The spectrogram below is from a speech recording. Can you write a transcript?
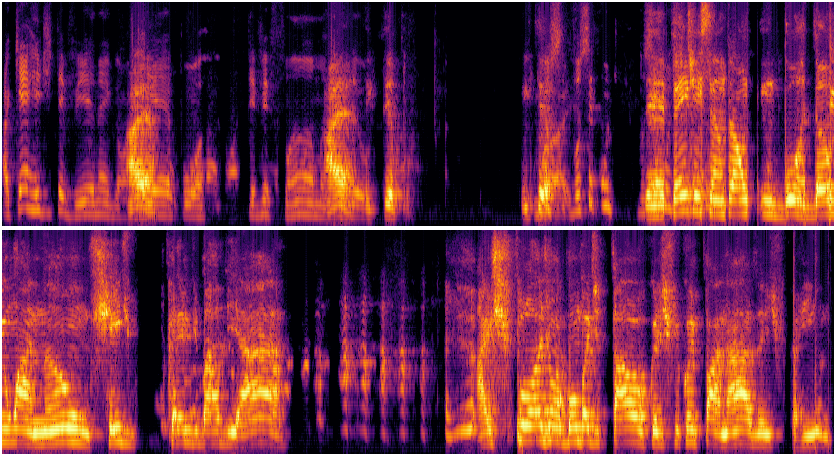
aqui é rede TV, né, Igão? Ah, aqui é, é pô, TV Fama. Ah, entendeu? é? Tem que ter, pô. Tem que ter. Você, você, você De repente, continua... se entrar um, um gordão e um anão cheio de creme de barbear. Aí explode uma bomba de talco, eles ficam empanados, eles ficam rindo.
